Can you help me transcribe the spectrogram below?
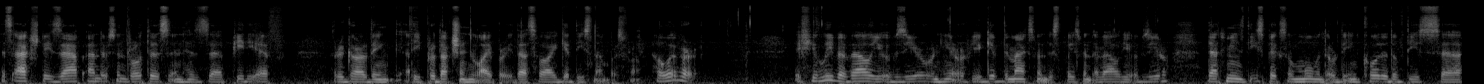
it's actually Zap Andersson wrote this in his uh, PDF regarding the production library. That's how I get these numbers from. However, if you leave a value of 0 in here, or if you give the maximum displacement a value of 0, that means these pixel movement or the encoded of this uh,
